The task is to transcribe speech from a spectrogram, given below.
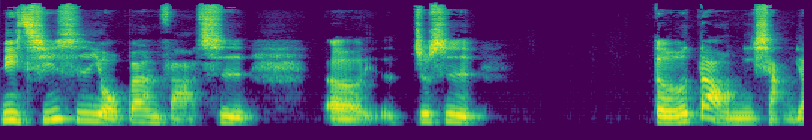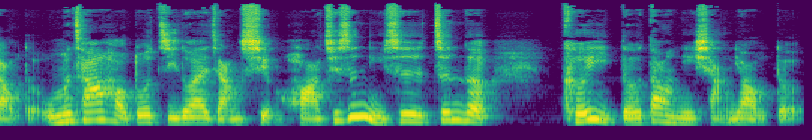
你其实有办法是呃，就是得到你想要的。我们常常好多集都在讲显化，其实你是真的。可以得到你想要的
